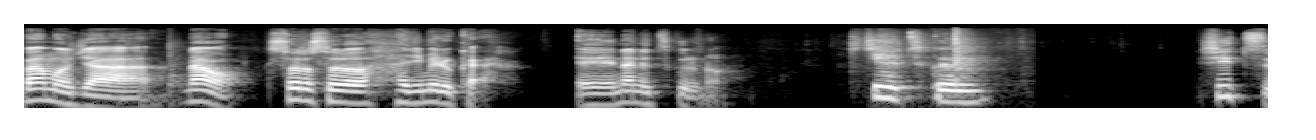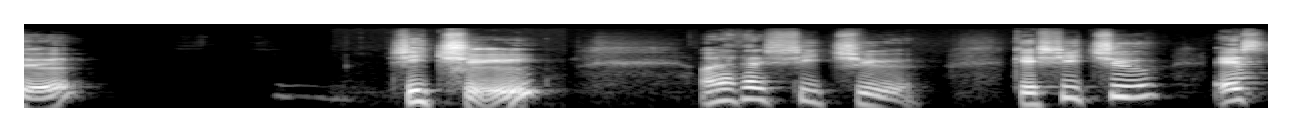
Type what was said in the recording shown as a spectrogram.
vamos ya. Nao, solo solo hajimeru ka. Eh, nani tsukuru no? シチュー作る Shitsu. Shichu. Vamos a hacer shichu. Que shichu es,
